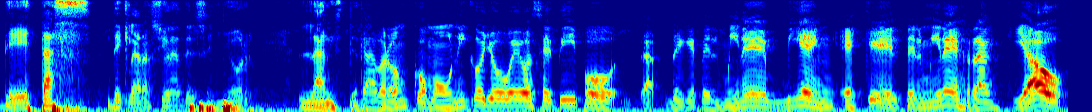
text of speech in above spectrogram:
de estas declaraciones del señor Lannister? cabrón, como único yo veo a ese tipo de que termine bien, es que él termine rankeado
